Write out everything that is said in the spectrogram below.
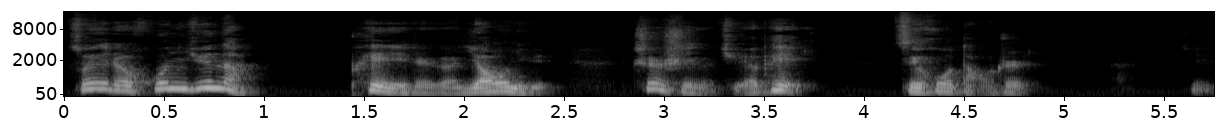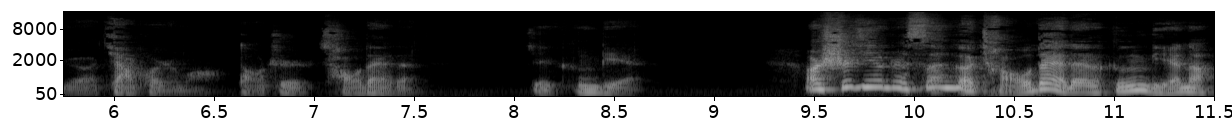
所以这昏君呢，配这个妖女，这是一个绝配，最后导致这个家破人亡，导致朝代的这个更迭。而实际上，这三个朝代的更迭呢，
